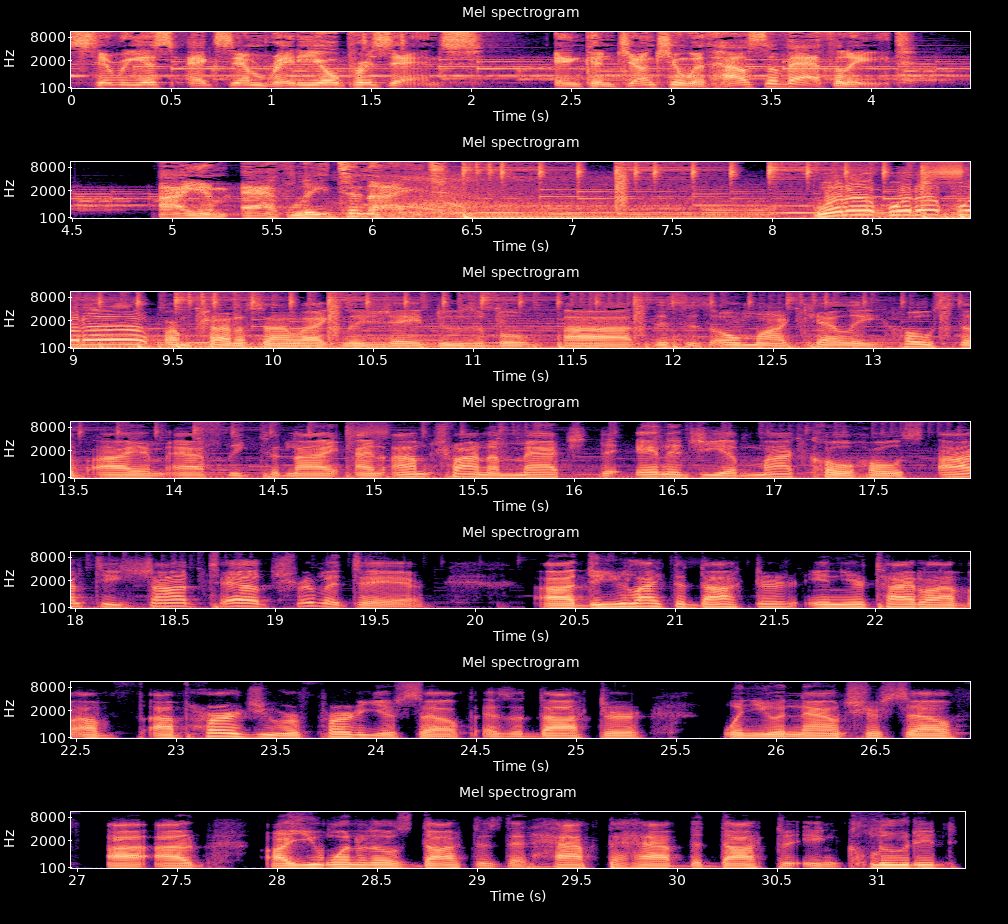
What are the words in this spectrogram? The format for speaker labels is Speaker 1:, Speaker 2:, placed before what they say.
Speaker 1: Sirius XM Radio presents, in conjunction with House of Athlete, I Am Athlete Tonight.
Speaker 2: What up, what up, what up? I'm trying to sound like Leger Douzable. Uh, this is Omar Kelly, host of I Am Athlete Tonight, and I'm trying to match the energy of my co-host, Auntie Chantel Tremitiere. Uh, do you like the doctor in your title? I've, I've I've heard you refer to yourself as a doctor when you announce yourself. I, I are you one of those doctors that have to have the doctor included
